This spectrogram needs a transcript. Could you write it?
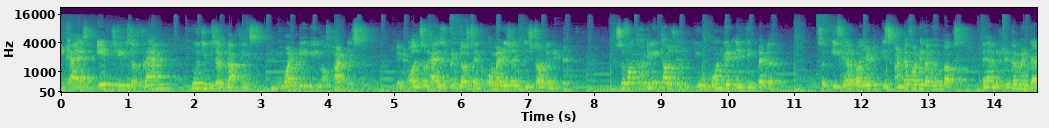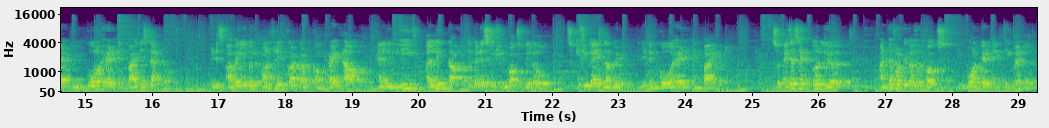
It has 8 GBs of RAM 2 GB of graphics and 1 TB of hard disk. It also has Windows 10 Home Edition installed in it. So for 38,000 you won't get anything better. So if your budget is under 40,000 bucks then I will recommend that you go ahead and buy this laptop. It is available on flipkart.com right now and I will leave a link down in the description box below. So if you guys love it, you can go ahead and buy it. So as I said earlier, under 40,000 bucks, you won't get anything better.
